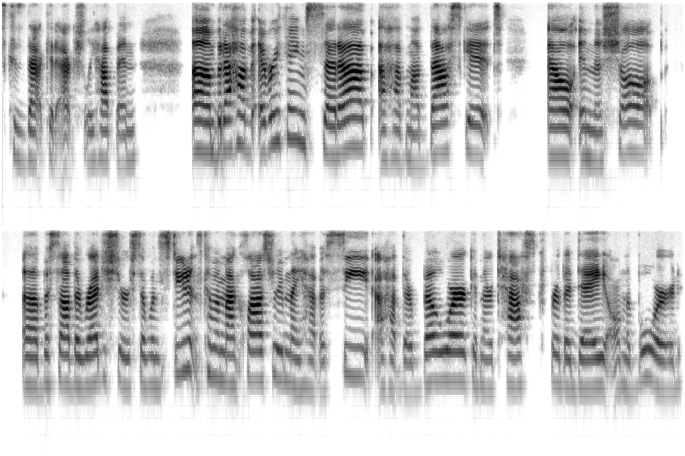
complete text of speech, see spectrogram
because that could actually happen. Um, but I have everything set up. I have my basket out in the shop uh, beside the register. So when students come in my classroom, they have a seat. I have their bell work and their task for the day on the board.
